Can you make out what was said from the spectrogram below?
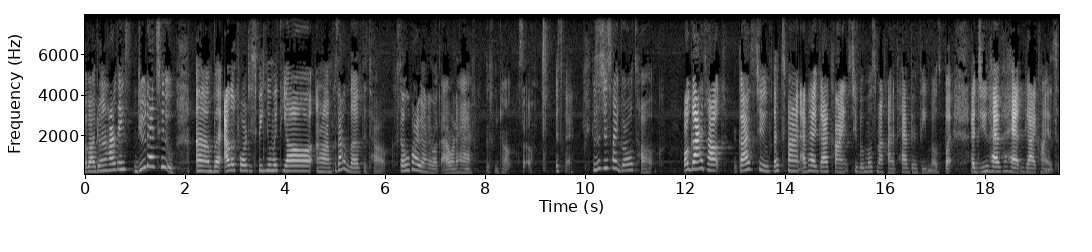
about doing hard things, do that too. Um, but I look forward to speaking with y'all um, because I love to talk. So we'll probably be on here like an hour and a half if we talk. So it's good because it's just like girl talk or guy talk guys too that's fine. I've had guy clients too but most of my clients have been females but i do have had guy clients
